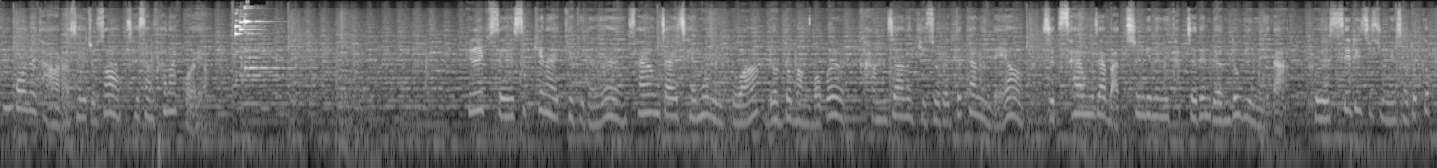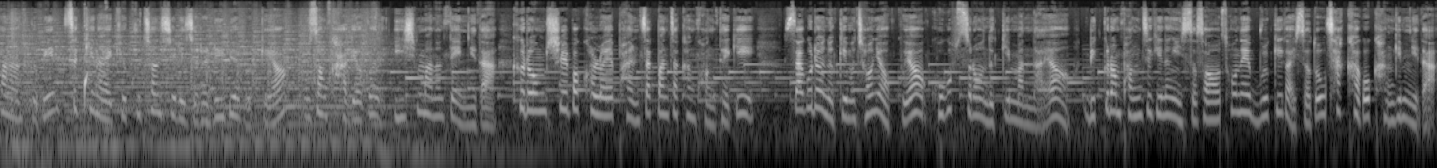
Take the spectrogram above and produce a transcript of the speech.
한 번에 다 알아서 해줘서 세상 편할 거예요. 필립스의 스킨 IQ 기능은 사용자의 제모 밀도와 면도 방법을 감지하는 기술을 뜻하는데요. 즉 사용자 맞춤 기능이 탑재된 면도기입니다. 그 시리즈 중에서도 끝판왕급인 스킨 IQ 9000 시리즈를 리뷰해 볼게요. 우선 가격은 20만 원대입니다. 크롬 실버 컬러의 반짝반짝한 광택이 싸구려 느낌은 전혀 없고요. 고급스러운 느낌만 나요. 미끄럼 방지 기능이 있어서 손에 물기가 있어도 착하고 감깁니다.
